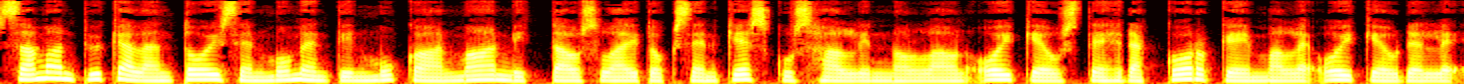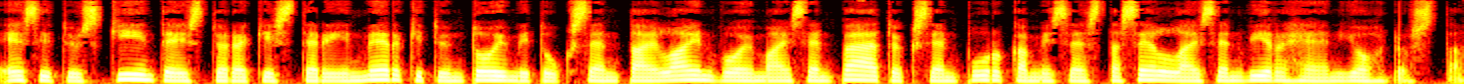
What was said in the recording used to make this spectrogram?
Saman pykälän toisen momentin mukaan maanmittauslaitoksen keskushallinnolla on oikeus tehdä korkeimmalle oikeudelle esitys kiinteistörekisteriin merkityn toimituksen tai lainvoimaisen päätöksen purkamisesta sellaisen virheen johdosta,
